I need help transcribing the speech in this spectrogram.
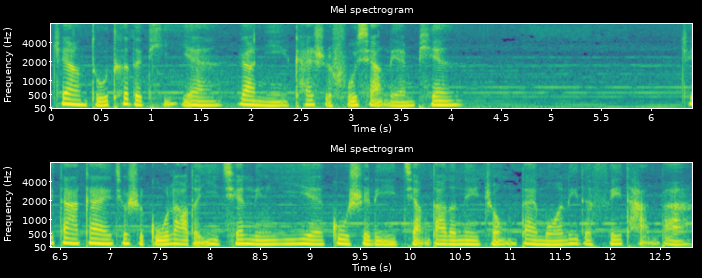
这样独特的体验，让你开始浮想联翩。这大概就是古老的《一千零一夜》故事里讲到的那种带魔力的飞毯吧。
